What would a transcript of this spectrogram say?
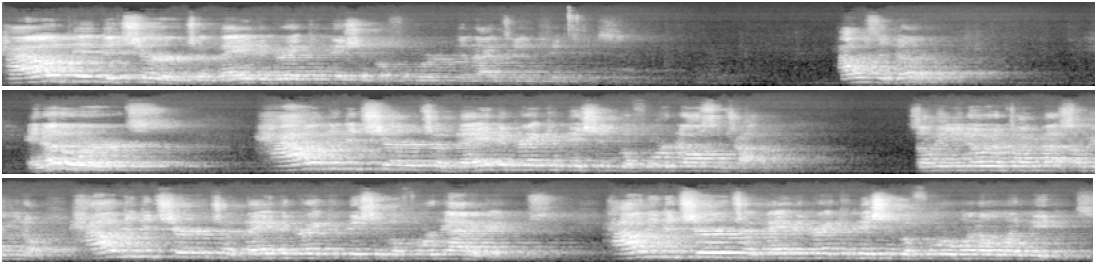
How did the church obey the Great Commission before the 1950s? How was it done? In other words, how did the church obey the Great Commission before Dawson Trotman? Some of you know what I'm talking about, some of you know. How did the church obey the Great Commission before navigators? How did the church obey the Great Commission before one on one meetings?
